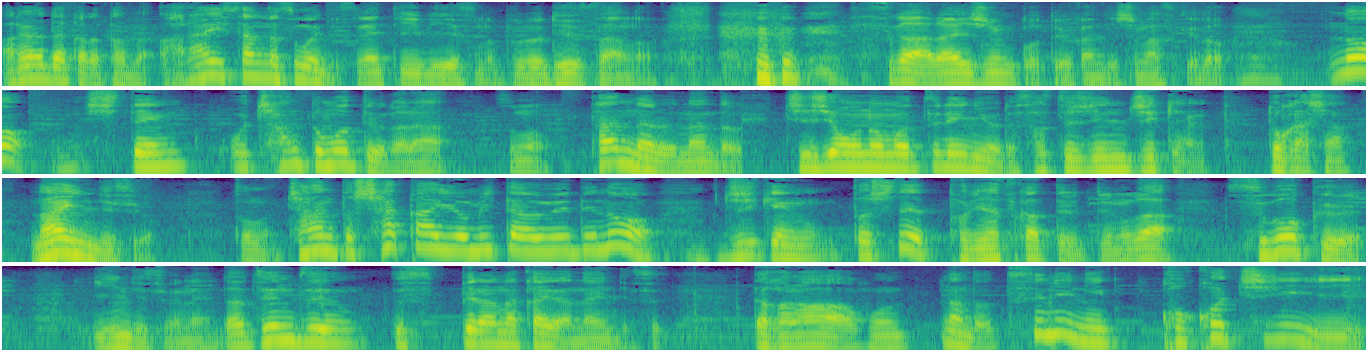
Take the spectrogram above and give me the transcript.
あれはだから多分、新井さんがすごいんですね。TBS のプロデューサーの。さすが新井純子という感じしますけど、の視点をちゃんと持ってるから、その、単なるなんだろう、地上のもつれによる殺人事件とかじゃないんですよ。その、ちゃんと社会を見た上での事件として取り扱ってるっていうのが、すごくいいんですよね。だから全然薄っぺらな回がないんです。だから、ほん、なんだろ、常に心地いい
